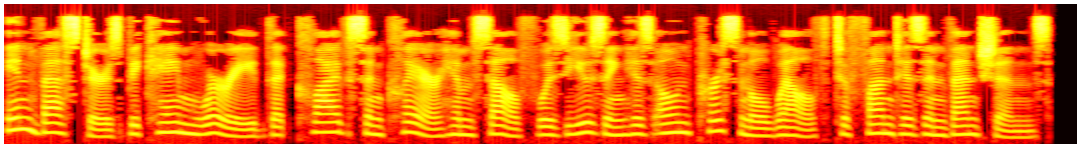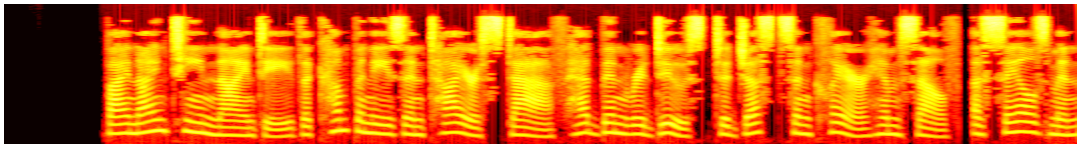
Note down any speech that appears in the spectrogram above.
Investors became worried that Clive Sinclair himself was using his own personal wealth to fund his inventions. By 1990 the company's entire staff had been reduced to just Sinclair himself, a salesman,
